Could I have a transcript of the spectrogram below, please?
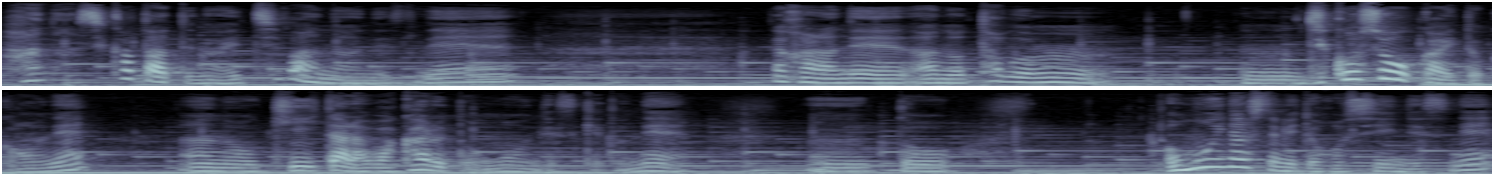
話し方っていうのが一番なんですね。だからねあの多分、うん、自己紹介とかをねあの聞いたらわかると思うんですけどね。うんと思い出してみてほしいんですね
